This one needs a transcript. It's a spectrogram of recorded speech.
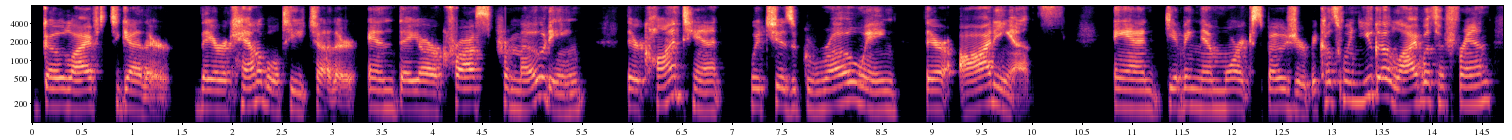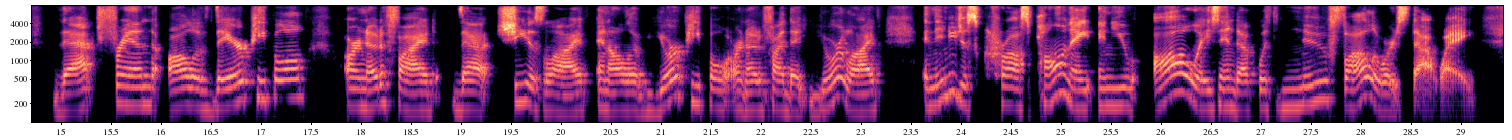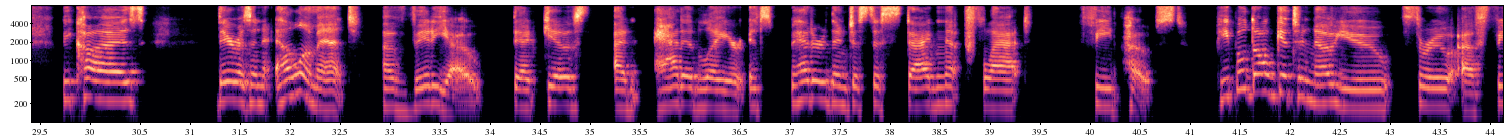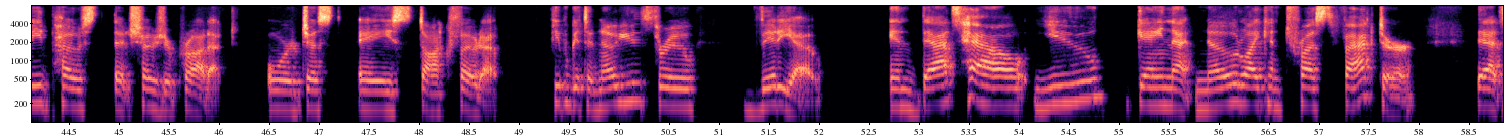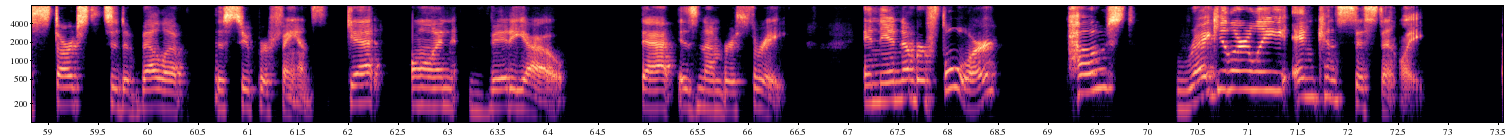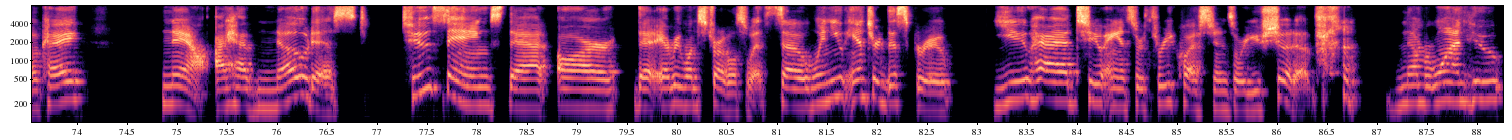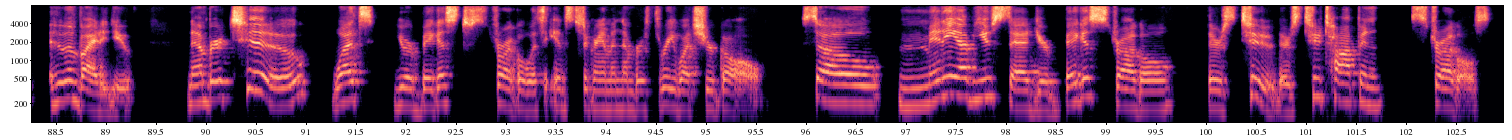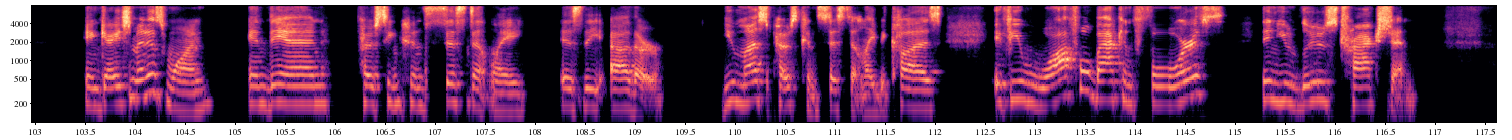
go live together. They are accountable to each other and they are cross promoting their content, which is growing their audience and giving them more exposure. Because when you go live with a friend, that friend, all of their people are notified that she is live and all of your people are notified that you're live. And then you just cross pollinate and you always end up with new followers that way because there is an element of video that gives an added layer. It's better than just a stagnant, flat feed post. People don't get to know you through a feed post that shows your product or just a stock photo. People get to know you through video. And that's how you gain that know, like, and trust factor that starts to develop the super fans. Get on video. That is number three. And then number four, post regularly and consistently. Okay. Now, I have noticed two things that are that everyone struggles with. So, when you entered this group, you had to answer three questions or you should have. Number 1, who who invited you? Number 2, what's your biggest struggle with Instagram and number 3, what's your goal? So, many of you said your biggest struggle there's two. There's two top in struggles. Engagement is one, and then posting consistently is the other. You must post consistently because if you waffle back and forth, then you lose traction.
